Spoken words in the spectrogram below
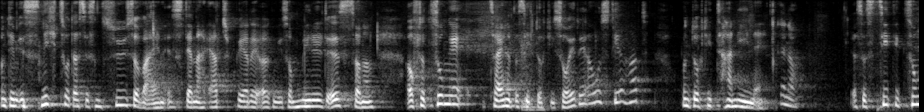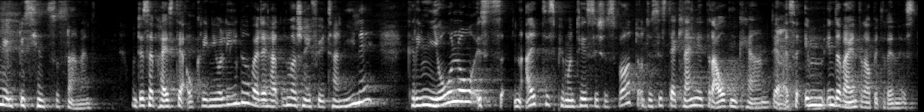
Und dem ist es nicht so, dass es ein süßer Wein ist, der nach Erdbeere irgendwie so mild ist, sondern auf der Zunge zeichnet er sich durch die Säure aus, die er hat, und durch die Tannine. Genau. Also es zieht die Zunge ein bisschen zusammen. Und deshalb heißt der auch Grignolino, weil der hat unwahrscheinlich viel Tannine. Grignolo ist ein altes piemontesisches Wort und das ist der kleine Traubenkern, der also im, in der Weintraube drin ist.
